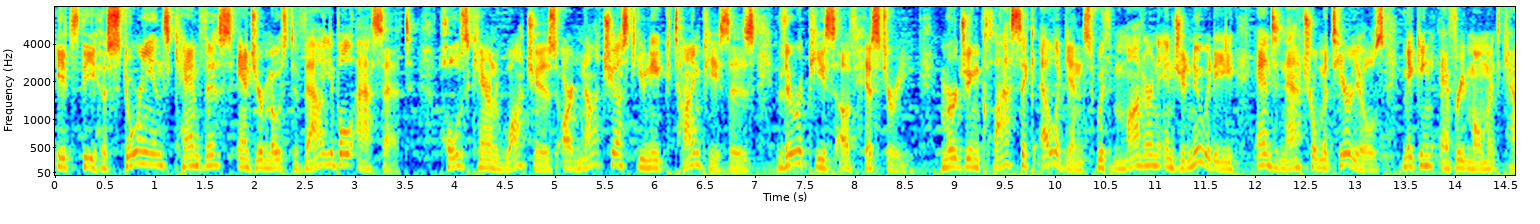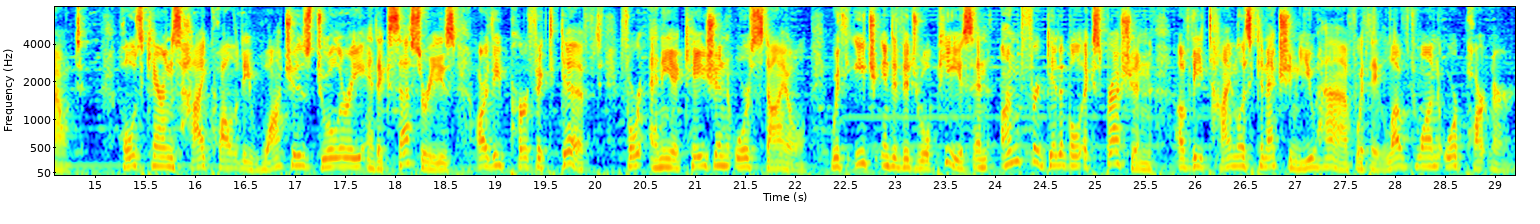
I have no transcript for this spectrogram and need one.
It's the historian's canvas and your most valuable asset. Holzkern watches are not just unique timepieces, they're a piece of history, merging classic elegance with modern ingenuity and natural materials, making every moment count. Holzkern's high quality watches, jewelry, and accessories are the perfect gift for any occasion or style, with each individual piece an unforgettable expression of the timeless connection you have with a loved one or partner.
